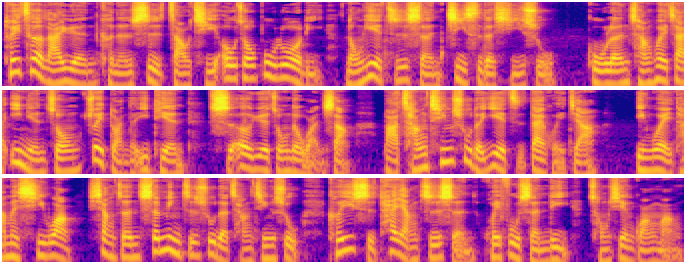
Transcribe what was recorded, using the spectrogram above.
推测来源可能是早期欧洲部落里农业之神祭祀的习俗。古人常会在一年中最短的一天，十二月中的晚上，把常青树的叶子带回家。因为他们希望象征生命之树的常青树可以使太阳之神恢复神力，重现光芒。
